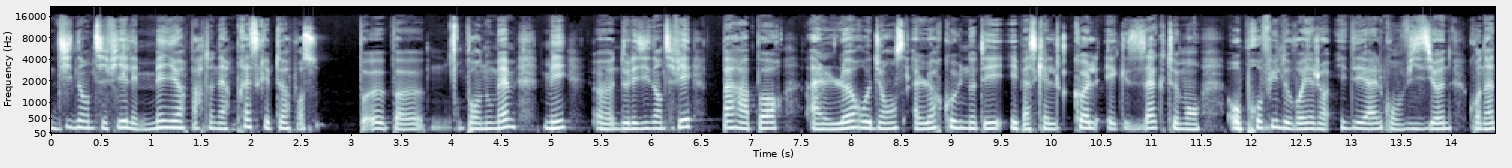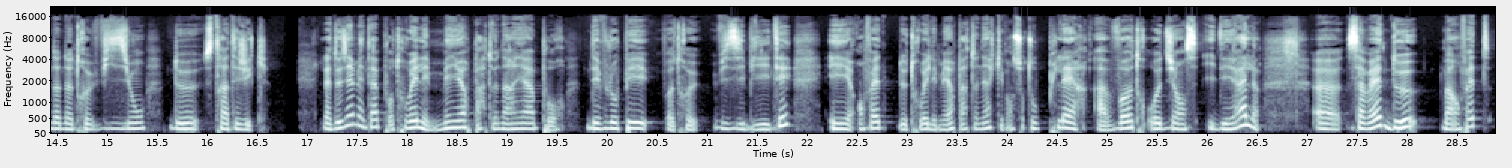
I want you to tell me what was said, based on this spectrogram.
d'identifier les meilleurs partenaires prescripteurs pour, euh, pour nous-mêmes, mais euh, de les identifier par rapport à leur audience, à leur communauté et parce qu'elles collent exactement au profil de voyageur idéal qu'on visionne, qu'on a dans notre vision de stratégique. La deuxième étape pour trouver les meilleurs partenariats pour développer votre visibilité et en fait de trouver les meilleurs partenaires qui vont surtout plaire à votre audience idéale, euh, ça va être de bah, en fait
